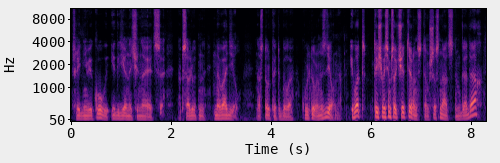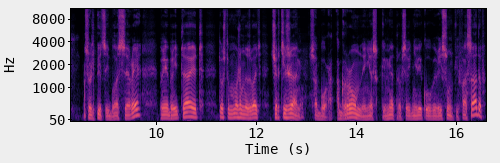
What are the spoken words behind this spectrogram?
средневековый и где начинается абсолютно новодел. Настолько это было культурно сделано. И вот в 1814-16 годах Сульпиций Буассере приобретает то, что мы можем назвать чертежами собора. Огромные несколько метров средневековые рисунки фасадов,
